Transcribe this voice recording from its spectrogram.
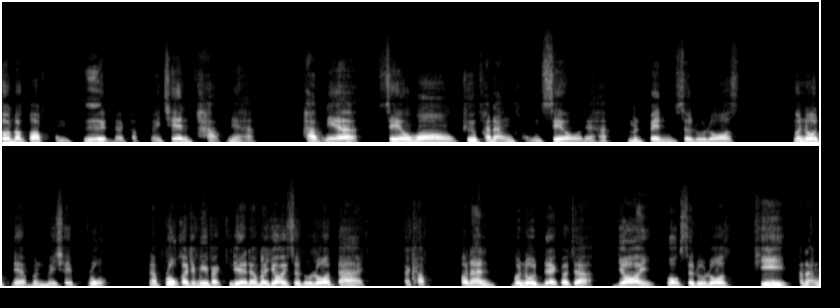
่วนประกอบของพืชนะครับ อย่างเช่นผักเนี่ยฮะผักเนี่ย cell wall คือผนังของเซลล์เนะฮะมันเป็นเซลลูโลสมนุษย์เนี่ยมันไม่ใช่ปลวกนะปลวกก็จะมีแบคทีเรียนะมาย่อยเซลลูโลสได้นะครับ เพราะฉะนั้นมนุษย์เนี่ยก็จะย่อยพวกเซลลูโลสที่ผนัง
